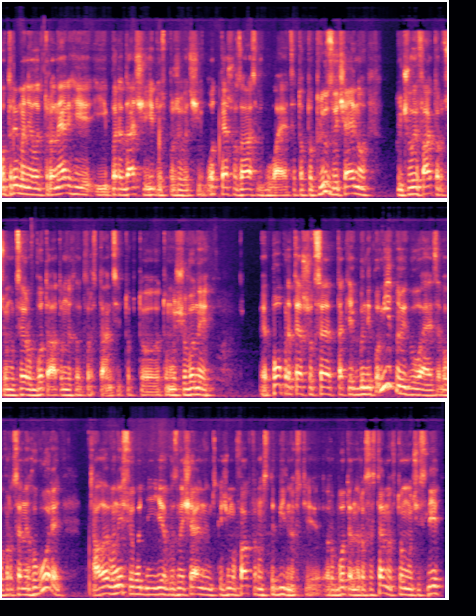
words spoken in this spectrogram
отримання електроенергії і передачі її до споживачів. От те, що зараз відбувається. Тобто, плюс, звичайно, ключовий фактор в цьому це робота атомних електростанцій. Тобто, тому що вони, попри те, що це так якби непомітно відбувається, бо про це не говорять. Але вони сьогодні є визначальним, скажімо, фактором стабільності роботи енергосистеми, в тому числі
